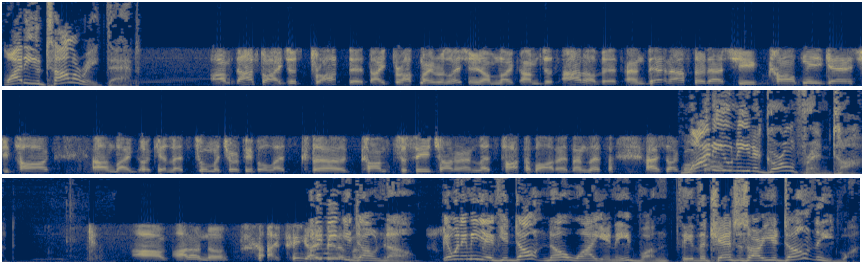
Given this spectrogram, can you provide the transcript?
Why do you tolerate that? Um, that's why I just dropped it. I dropped my relationship. I'm like, I'm just out of it. And then after that, she called me again. She talked. I'm like, okay, let's two mature people, let's uh, come to see each other and let's talk about it. And let's. I was like, well, Why do you need a girlfriend, Todd? Um, I don't know. I think What I do you mean you don't know? You know what I mean? If you don't know why you need one, the, the chances are you don't need one.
